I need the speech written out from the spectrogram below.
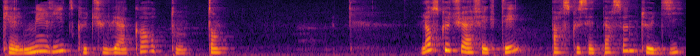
qu'elle mérite que tu lui accordes ton temps? Lorsque tu es affecté, parce que cette personne te dit,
